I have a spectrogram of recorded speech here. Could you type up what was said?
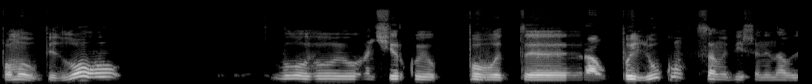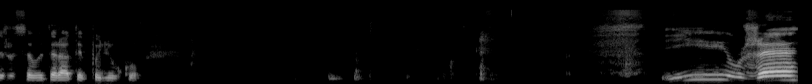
помив підлогу вологою ганчіркою, повитирав пилюку. Саме більше ненавиджу це витирати пилюку. І вже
